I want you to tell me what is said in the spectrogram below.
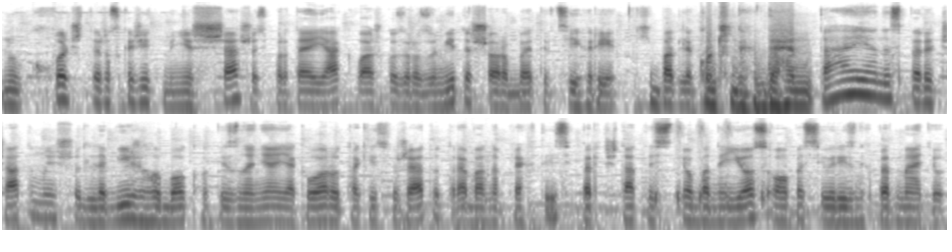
Ну, хочете, розкажіть мені ще щось про те, як важко зрозуміти, що робити в цій грі. Хіба для кончених ден? Та я не сперечатиму, що для більш глибокого пізнання як лору, так і сюжету треба напрягтись і перечитати стьобаний йос описів різних предметів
